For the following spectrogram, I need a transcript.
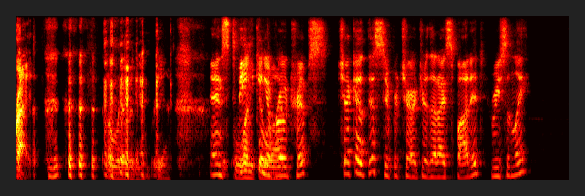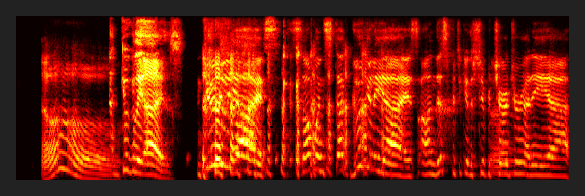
right. or whatever the number. Yeah, And speaking of road trips, check out this supercharger that I spotted recently. oh, Googly eyes. Googly eyes! Someone stuck googly eyes on this particular supercharger at a uh,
